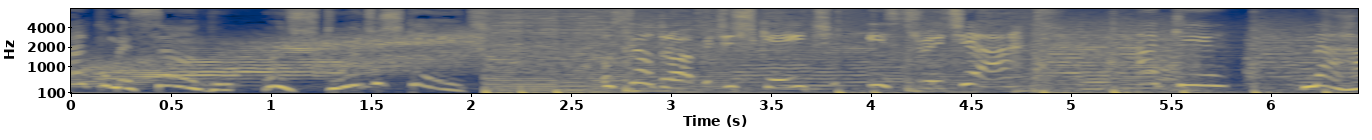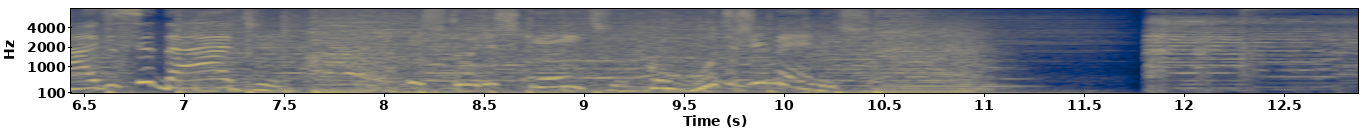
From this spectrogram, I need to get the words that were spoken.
Tá começando o Estúdio Skate. O seu drop de skate e street art. Aqui, na Rádio Cidade. Estúdio Skate, com Ruth Jimenez.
